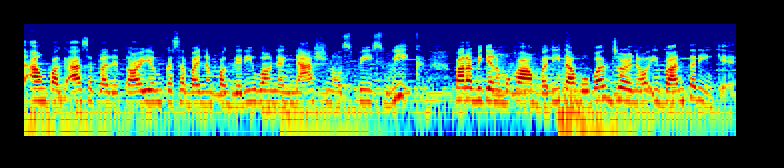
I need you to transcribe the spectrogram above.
ang Pag-asa Planetarium kasabay ng pagdiriwang ng National Space Week. Para bigyan ng mukha ang balita ang Mobile Journal, Ivan Tarinque.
